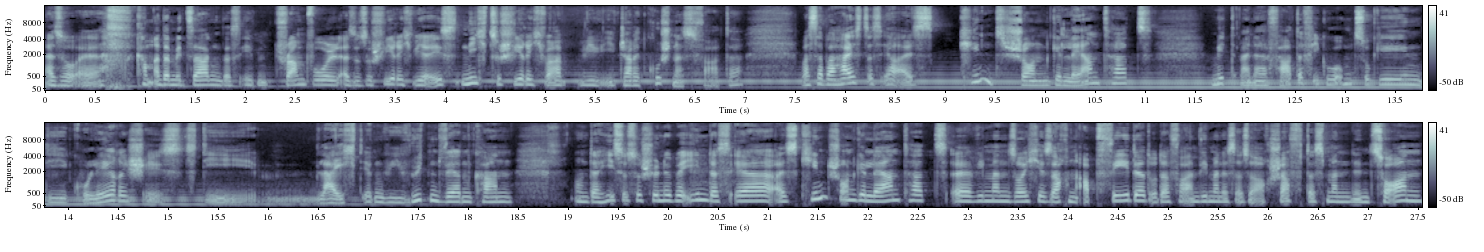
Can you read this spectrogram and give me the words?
Also äh, kann man damit sagen, dass eben Trump wohl, also so schwierig wie er ist, nicht so schwierig war wie Jared Kushners Vater. Was aber heißt, dass er als Kind schon gelernt hat, mit einer Vaterfigur umzugehen, die cholerisch ist, die leicht irgendwie wütend werden kann Und da hieß es so schön über ihn, dass er als Kind schon gelernt hat, äh, wie man solche Sachen abfedert oder vor allem, wie man es also auch schafft, dass man den Zorn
